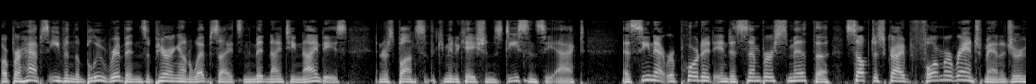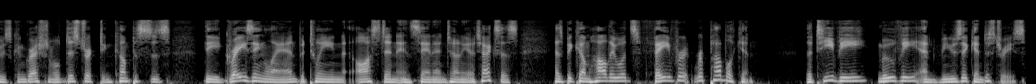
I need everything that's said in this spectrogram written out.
or perhaps even the blue ribbons appearing on websites in the mid 1990s in response to the Communications Decency Act. As CNET reported in December, Smith, a self described former ranch manager whose congressional district encompasses the grazing land between Austin and San Antonio, Texas, has become Hollywood's favorite Republican. The TV, movie, and music industries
